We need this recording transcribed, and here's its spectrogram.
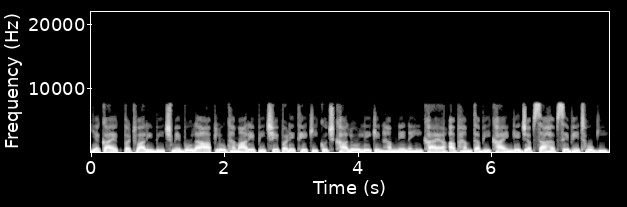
यकायक पटवारी बीच में बोला, आप लोग हमारे पीछे पड़े थे कि कुछ खा लो, लेकिन हमने नहीं खाया। अब हम तभी खाएँगे जब साहब से भेंट होगी।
